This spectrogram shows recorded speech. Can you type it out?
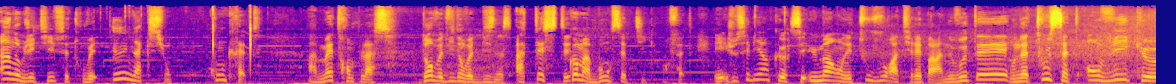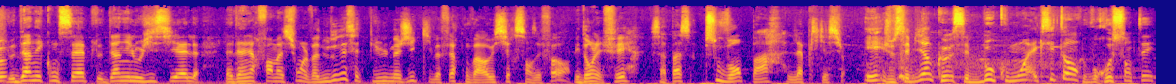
un objectif, c'est de trouver une action concrète à mettre en place dans votre vie, dans votre business, à tester comme un bon sceptique en fait. Et je sais bien que c'est humain, on est toujours attiré par la nouveauté, on a tous cette envie que le dernier concept, le dernier logiciel, la dernière formation, elle va nous donner cette pilule magique qui va faire qu'on va réussir sans effort. Mais dans les faits, ça passe souvent par l'application. Et je sais bien que c'est beaucoup moins excitant, que vous ressentez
